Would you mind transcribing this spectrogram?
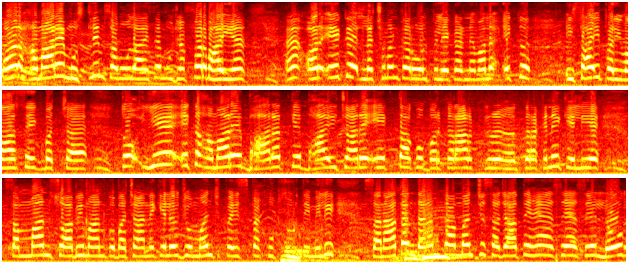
और हमारे मुस्लिम समुदाय से मुजफ्फर भाई हैं और एक लक्ष्मण का रोल प्ले करने वाला एक ईसाई परिवार से एक बच्चा है। तो ये एक हमारे भारत के भाईचारे, एकता को बरकरार रखने के लिए, सम्मान, स्वाभिमान को बचाने के लिए जो मंच पे इस पर खूबसूरती मिली, सनातन धर्म का मंच सजाते हैं ऐसे ऐसे लोग।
